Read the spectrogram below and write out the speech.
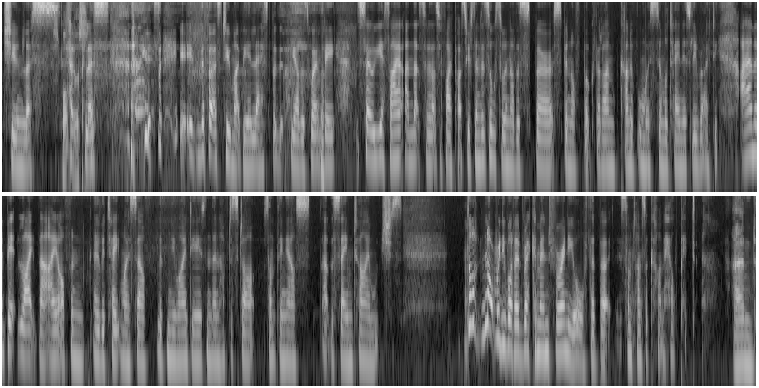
tuneless, Spotless. hopeless. it, it, the first two might be a less, but the, the others won't be. So yes, I and that's so that's a five part series. And there's also another spur spin off book that I'm kind of almost simultaneously writing. I am a bit like that. I often overtake myself with new ideas and then have to start something else at the same time, which is not not really what I'd recommend for any author, but sometimes I can't help it. And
